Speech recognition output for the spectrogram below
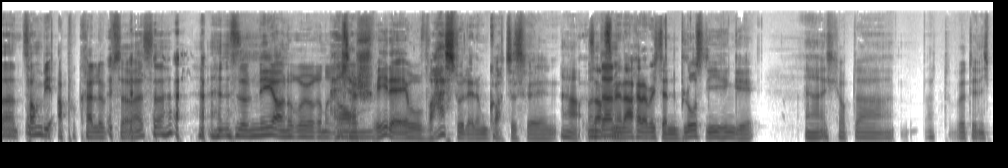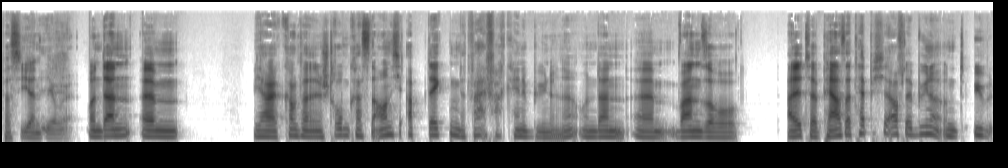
eine Zombie-Apokalypse, weißt du? so ein Neonröhrenraum. Alter Schwede, ey, wo warst du denn, um Gottes Willen? Ja, und Sag's dann- mir nachher, damit ich dann bloß nie hingehe. Ja, ich glaube, da das wird dir nicht passieren. Junge. Und dann, ähm, ja, kommt dann den Stromkasten auch nicht abdecken. Das war einfach keine Bühne, ne? Und dann ähm, waren so alte Perserteppiche auf der Bühne und üb-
